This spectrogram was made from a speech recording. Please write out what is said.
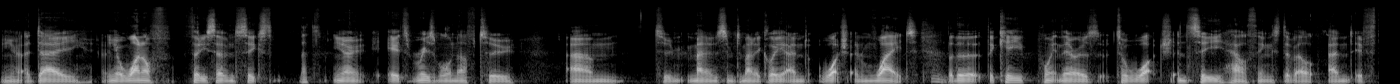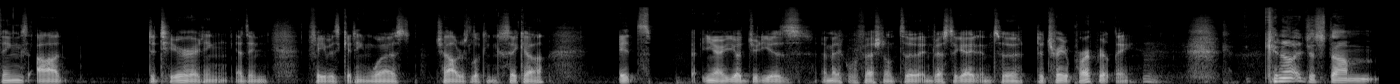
you know a day, you know one off thirty seven six, that's you know it's reasonable enough to. Um, to manage symptomatically and watch and wait. Mm. But the, the key point there is to watch and see how things develop. And if things are deteriorating, as in fever's getting worse, child is looking sicker, it's you know your duty as a medical professional to investigate and to, to treat appropriately. Mm. Can I just um,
